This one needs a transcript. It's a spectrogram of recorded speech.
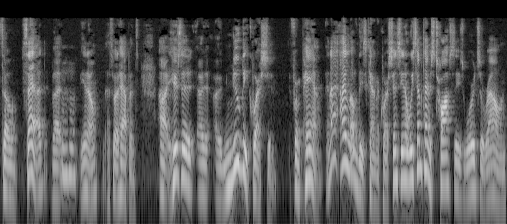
So sad, but mm-hmm. you know that's what happens. Uh, here's a, a, a, newbie question from Pam, and I, I, love these kind of questions. You know, we sometimes toss these words around,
